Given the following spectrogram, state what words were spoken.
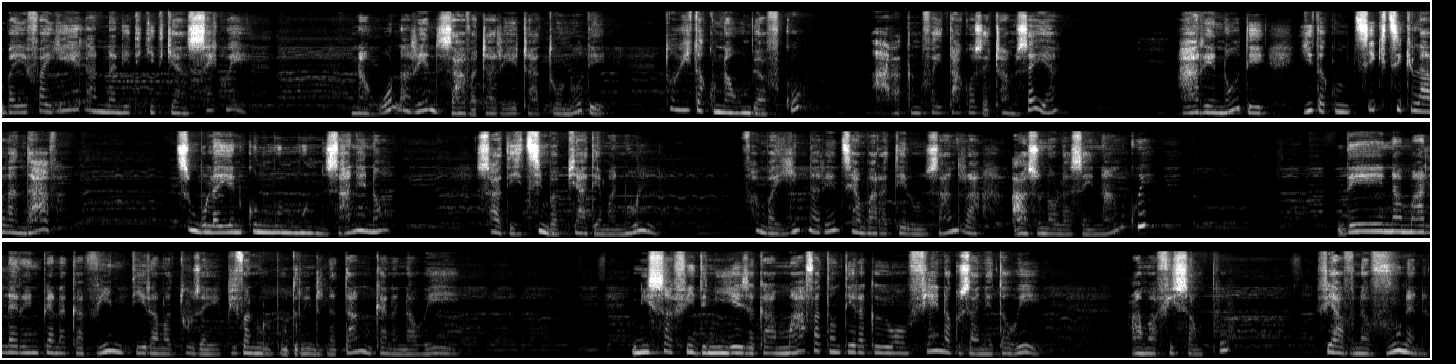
Mba efa ela no nanitikitika ny saiko hoe nahoana re ny zavatra rehetra ataonao dia toa hitako nahomby avokoa, araka ny fahitako azy hatramin'izay an! Ary ianao dia hitako mitsikitsiky lalandava, tsy mbola henoko nimonomonona izany ianao, sady tsy mba mpiady aman'olona. Fa mba inona re ny tsiambaratelon'izany raha azonao lazaina amiko e? Dia namaly ilay renim-pianakaviany ity ramatoa izay mpifanolo-bodirindrina taminy ka nanao hoe, Nisafidy ny hiezaka hamafa tanteraka eo amin'ny fiainako izany atao hoe hamafisam-po, fiavonavonana,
